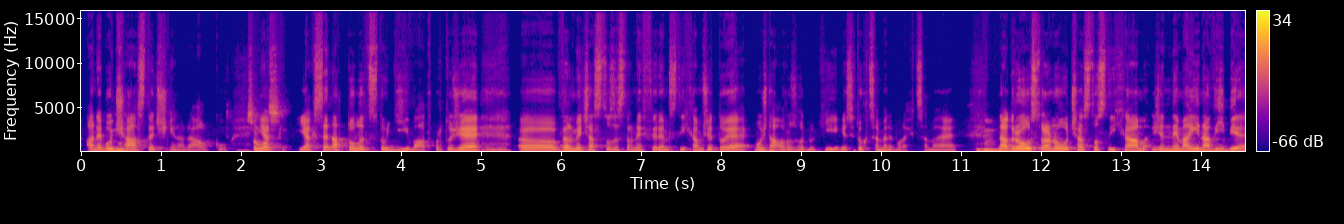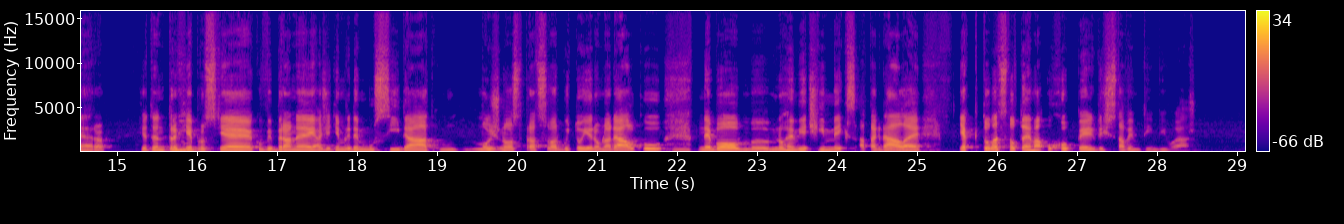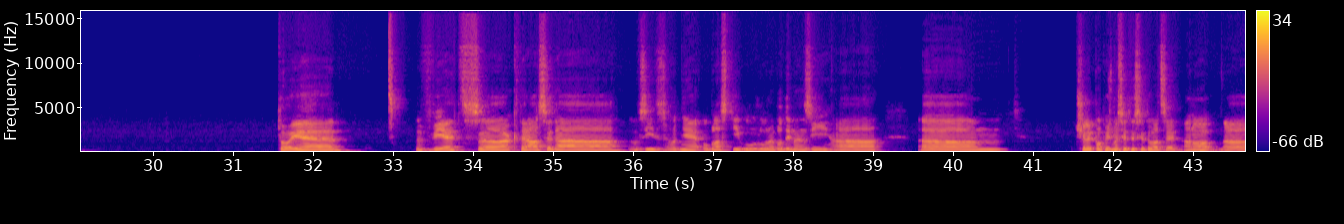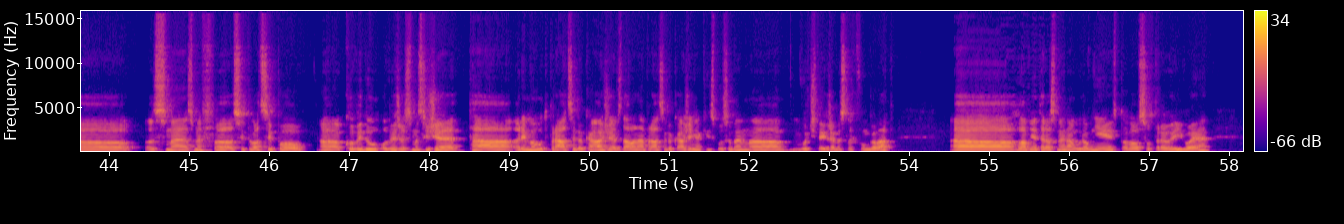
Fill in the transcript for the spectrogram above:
anebo mm-hmm. částečně na dálku. Jak, jak se na tohle dívat? Protože uh, velmi často ze strany firm slýchám, že to je možná o rozhodnutí, jestli to chceme nebo nechceme. Mm-hmm. Na druhou stranu často slýchám, že nemají na výběr, že ten trh mm-hmm. je prostě jako vybraný a že těm lidem musí dát možnost pracovat buď to jenom na dálku, nebo mnohem větší mix a tak dále. Jak tohle téma uchopit, když stavím tým vývojářů? to je věc, která se dá vzít z hodně oblastí úhlu nebo dimenzí. A, um, čili popišme si ty situaci. Ano, uh, jsme, jsme v situaci po uh, covidu, ověřili jsme si, že ta remote práce dokáže, vzdálená práce dokáže nějakým způsobem v určitých řemeslech fungovat. Hlavně teda jsme na úrovni toho softwarového vývoje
